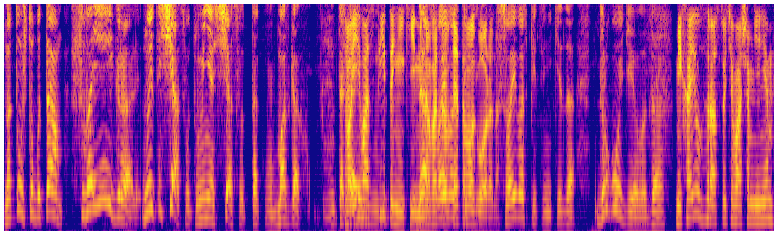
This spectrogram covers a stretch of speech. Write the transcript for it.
на то, чтобы там свои играли. Ну, это сейчас, вот у меня сейчас вот так в мозгах... Такая, свои воспитанники именно да, в это, этого города. Свои воспитанники, да. Другое дело, да. Михаил, здравствуйте, ваше мнение?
